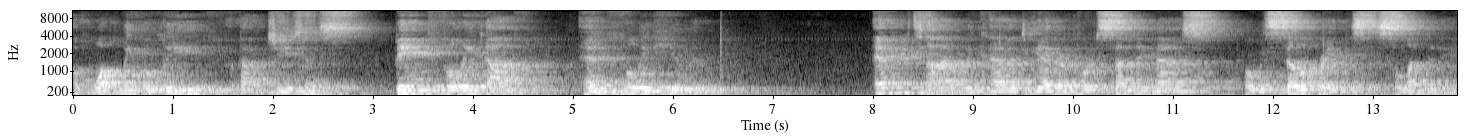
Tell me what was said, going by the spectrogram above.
of what we believe about Jesus being fully God and fully human? Every time we gather together for a Sunday Mass or we celebrate this solemnity,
